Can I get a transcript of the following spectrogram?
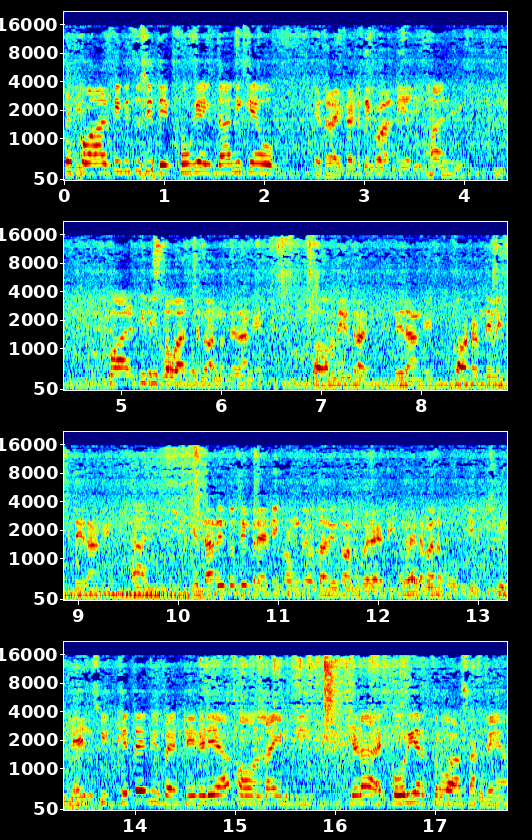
ਤੇ ਕੁਆਲਿਟੀ ਵੀ ਤੁਸੀਂ ਦੇਖੋਗੇ ਇਦਾਂ ਨਹੀਂ ਕਿ ਉਹ ਇਹ ਡਰਾਈ ਫਿੱਟ ਦੀ ਕੁਆਲਿਟੀ ਹੈ ਜੀ। ਹਾਂਜੀ। ਕੁਆਲਿਟੀ ਵੀ ਇਸ ਤੋਂ ਬਾਅਦ ਚ ਬਹੁਤ ਤੁਹਾਨੂੰ ਦੇ ਦਾਂਗੇ। ਸੌਫਟ ਦੀ ਦੇ ਦਾਂਗੇ। ਕਾਟਨ ਦੇ ਵਿੱਚ ਦੇ ਦਾਂਗੇ। ਹਾਂਜੀ। ਜਿੱਦਾਂ ਦੀ ਤੁਸੀਂ ਵੈਰਾਈਟੀ ਕਹੋਗੇ ਉਦਾਂ ਦੀ ਤੁਹਾਨੂੰ ਵੈਰਾਈਟੀ ਅਵੇਲੇਬਲ ਹੋਊਗੀ। ਠੀਕ ਹੈ। ਤੁਸੀਂ ਕਿਤੇ ਵੀ ਬੈਠੇ ਜਿਹੜੇ ਆ ਆਨਲਾਈਨ ਵੀ ਜਿਹੜਾ ਹੈ? ਕੋਰੀਅਰ ਕਰਵਾ ਸਕਦੇ ਆ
